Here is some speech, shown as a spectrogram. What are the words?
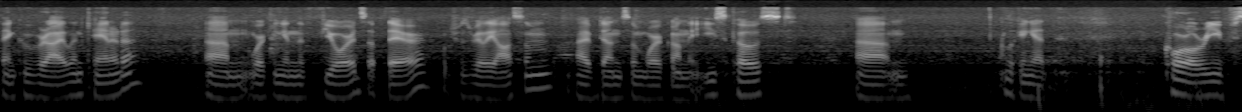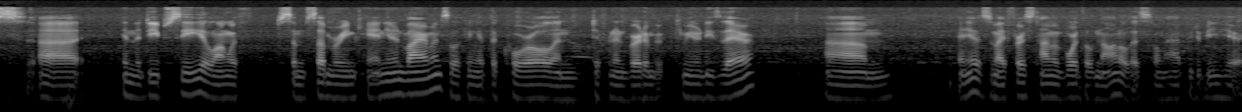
Vancouver Island, Canada, um, working in the fjords up there, which was really awesome. I've done some work on the east coast, um, looking at coral reefs uh, in the deep sea, along with some submarine canyon environments, looking at the coral and different invertebrate communities there. Um, and yeah, this is my first time aboard the Nautilus, so I'm happy to be here.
